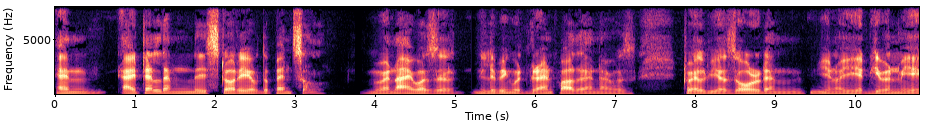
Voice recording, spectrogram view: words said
And I tell them the story of the pencil. When I was uh, living with grandfather and I was 12 years old and, you know, he had given me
